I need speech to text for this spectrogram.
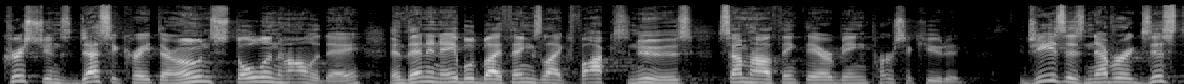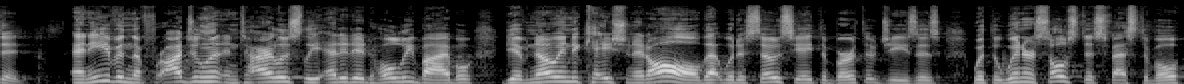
Christians desecrate their own stolen holiday and then, enabled by things like Fox News, somehow think they are being persecuted. Jesus never existed, and even the fraudulent and tirelessly edited Holy Bible give no indication at all that would associate the birth of Jesus with the winter solstice festival,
